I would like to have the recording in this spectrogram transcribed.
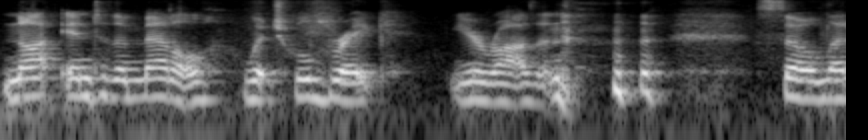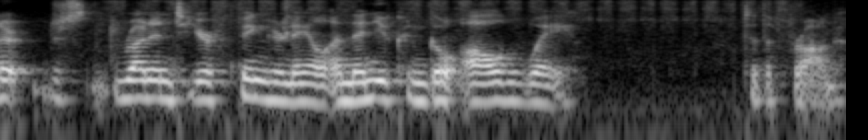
not into the metal, which will break your rosin. so let it just run into your fingernail and then you can go all the way to the frog.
